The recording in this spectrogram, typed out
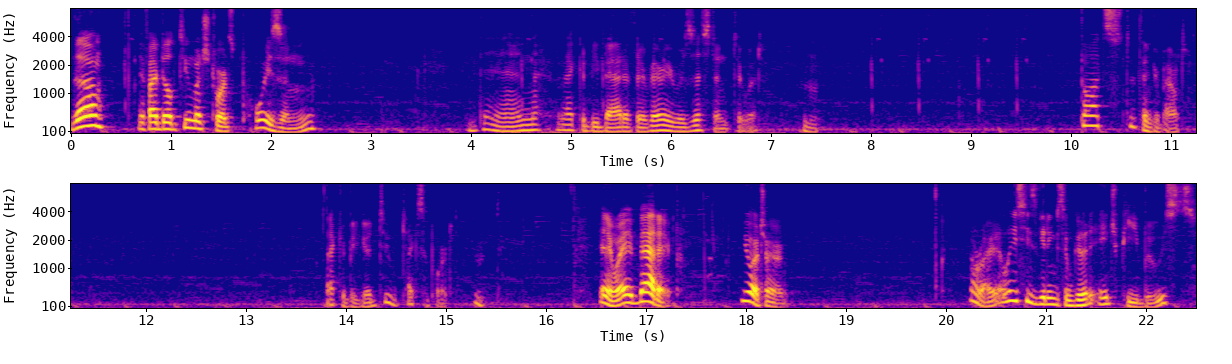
Though, if I build too much towards poison, then that could be bad if they're very resistant to it. Hmm. Thoughts to think about. That could be good too, tech support. Hmm. Anyway, Bad Ape, your turn. Alright, at least he's getting some good HP boosts.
